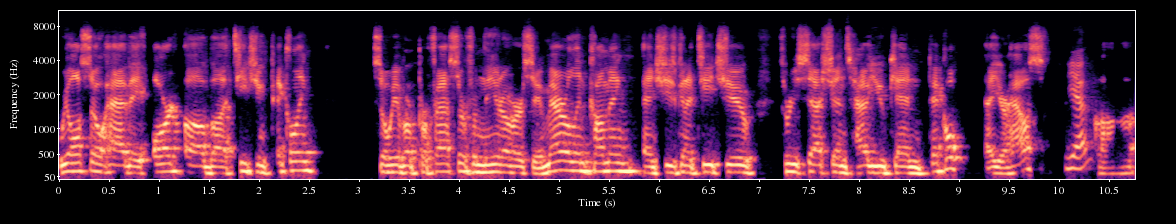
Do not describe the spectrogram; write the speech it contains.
We also have a art of uh, teaching pickling. So we have a professor from the University of Maryland coming, and she's going to teach you three sessions how you can pickle at your house, yeah uh,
